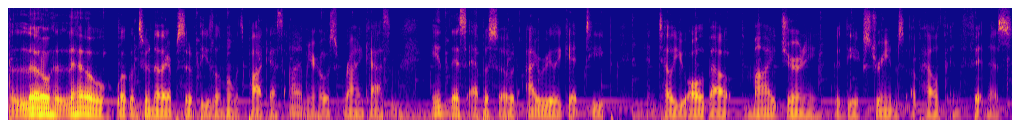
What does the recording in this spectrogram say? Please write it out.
Hello, hello. Welcome to another episode of These Little Moments podcast. I'm your host, Ryan Cassim. In this episode, I really get deep and tell you all about my journey with the extremes of health and fitness.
